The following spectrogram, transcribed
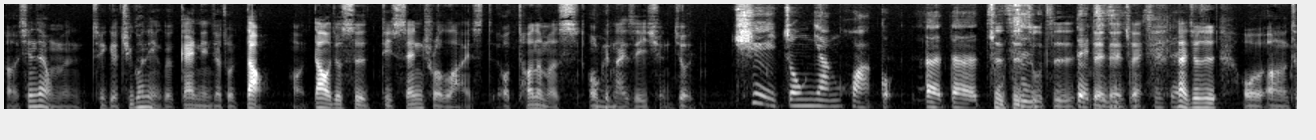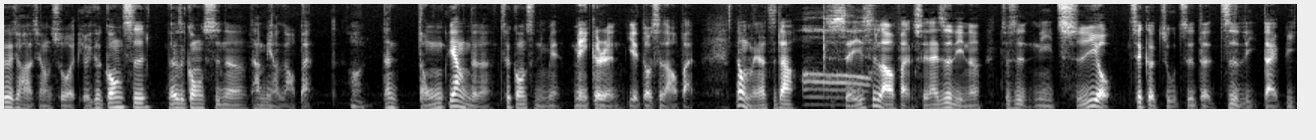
呃，现在我们这个区块链有个概念叫做 DAO 啊，DAO 就是 Decentralized Autonomous Organization，、嗯、就去中央化构呃的自治组织。对对对对，那就是我呃，这个就好像说有一个公司，那个公司呢，它没有老板。啊，但同样的呢，这公司里面每个人也都是老板。那我们要知道，谁是老板，谁来治理呢？就是你持有这个组织的治理代币。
